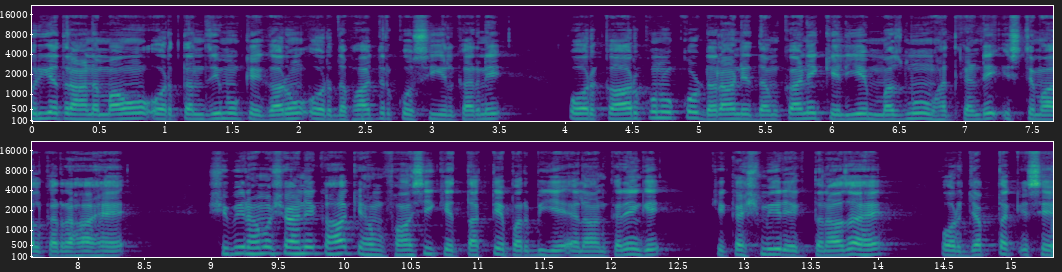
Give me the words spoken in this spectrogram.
حریت رہنماؤں اور تنظیموں کے گھروں اور دفاتر کو سیل کرنے اور کارکنوں کو ڈرانے دمکانے کے لیے مضموم ہتھ کنڈے استعمال کر رہا ہے۔ شبیر احمد شاہ نے کہا کہ ہم پھانسی کے تختے پر بھی یہ اعلان کریں گے کہ کشمیر ایک تنازع ہے اور جب تک اسے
